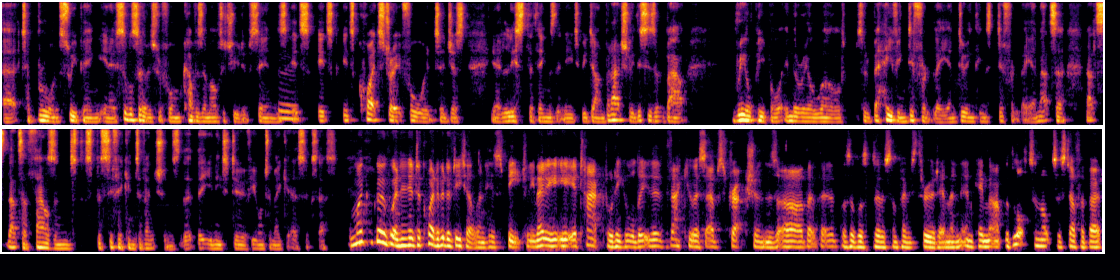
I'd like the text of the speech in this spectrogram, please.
uh, to broad sweeping. You know, civil service reform covers a multitude of sins. Mm. It's it's it's quite straightforward to just you know list the things that need to be done. But actually, this is about real people in the real world sort of behaving differently and doing things differently and that's a that's that's a thousand specific interventions that, that you need to do if you want to make it a success. Michael gove went into quite a bit of detail in his speech and he, made, he attacked what he called the, the vacuous abstractions uh, that civil service sometimes threw at him and, and came up with lots and lots of stuff about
